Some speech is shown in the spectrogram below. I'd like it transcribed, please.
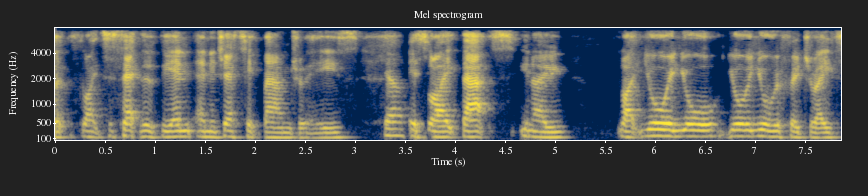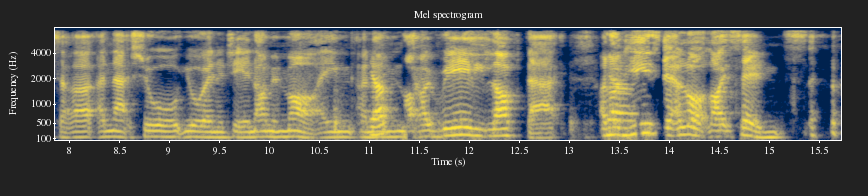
it's like to set the, the energetic boundaries. Yeah. It's like that's, you know, like you're in your you're in your refrigerator and that's your your energy and I'm in mine and Yep. I'm like I really love that and I've used it a lot like since.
